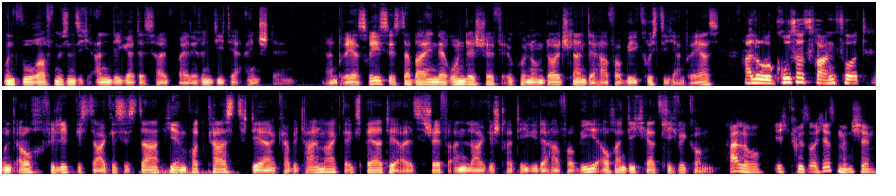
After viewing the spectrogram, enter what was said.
und worauf müssen sich Anleger deshalb bei der Rendite einstellen? Andreas Ries ist dabei in der Runde, Chefökonom Deutschland der HVB. Grüß dich, Andreas. Hallo, Gruß aus Frankfurt. Und auch Philipp Gistakis ist da, hier im Podcast, der Kapitalmarktexperte als Chefanlagestratege der HVB. Auch an dich herzlich willkommen. Hallo, ich grüße euch aus München.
